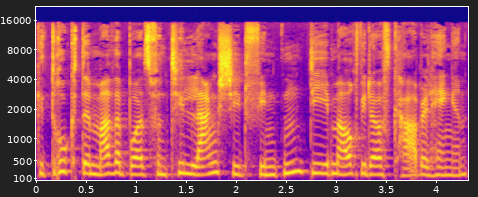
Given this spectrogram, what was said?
gedruckte Motherboards von Till Langsheet finden, die eben auch wieder auf Kabel hängen.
